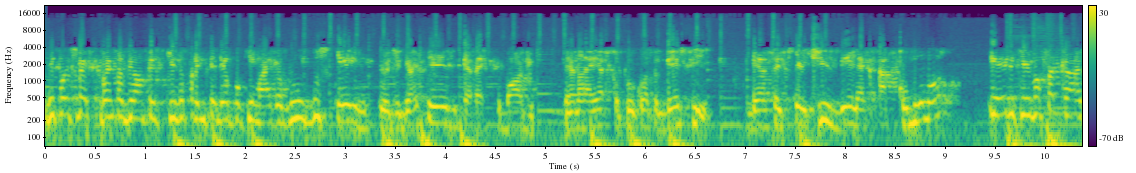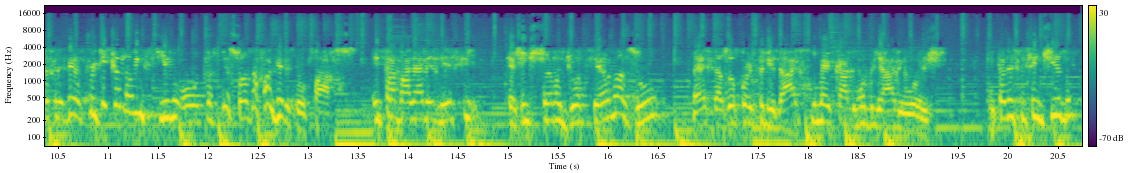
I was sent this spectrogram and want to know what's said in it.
Depois você vai, vai fazer uma pesquisa para entender um pouquinho mais alguns dos cases que o Edgar teve, que a Nextmob, né, na época, por conta desse, dessa expertise dele, acumulou. E aí ele teve uma sacada, falei, por que, que eu não ensino outras pessoas a fazer o que eu faço? E trabalhar nesse que a gente chama de oceano azul, né, das oportunidades do mercado imobiliário hoje. Então, nesse sentido,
